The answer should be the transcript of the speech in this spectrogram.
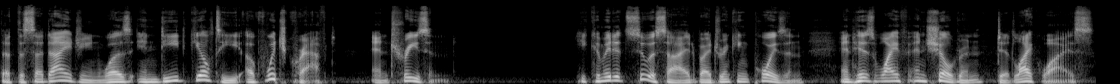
that the Sadaijin was indeed guilty of witchcraft and treason. He committed suicide by drinking poison, and his wife and children did likewise.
